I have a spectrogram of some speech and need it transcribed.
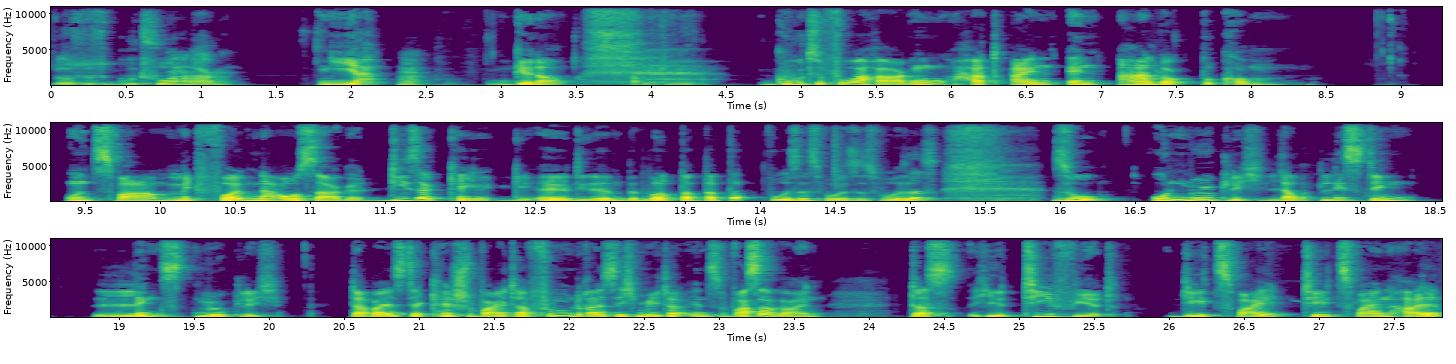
Das ist gut Vorhagen. Ja, Hm. genau. Gute Vorhagen hat ein NA-Log bekommen. Und zwar mit folgender Aussage. Dieser Ke äh, die, äh, wo ist es? Wo ist es? Wo ist es? So, unmöglich. Laut Listing längst möglich. Dabei ist der Cache weiter 35 Meter ins Wasser rein, das hier tief wird. D2, T2,5,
